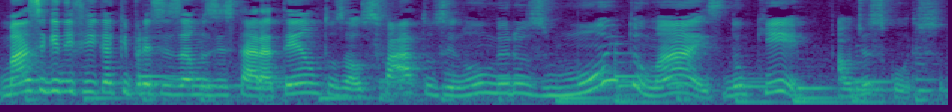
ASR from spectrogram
Mas significa que precisamos estar atentos aos fatos e números muito mais do que ao discurso.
